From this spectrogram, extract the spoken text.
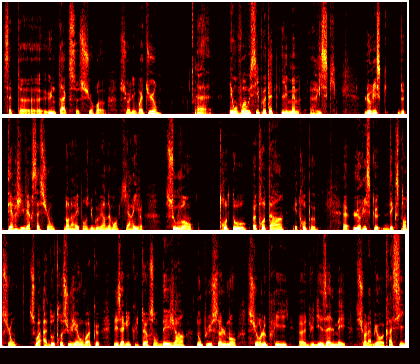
cette euh, une taxe sur sur les voitures. Et on voit aussi peut-être les mêmes risques. Le risque de tergiversation dans la réponse du gouvernement qui arrive souvent trop tôt, euh, trop tard et trop peu. Euh, le risque d'extension, soit à d'autres sujets, on voit que les agriculteurs sont déjà non plus seulement sur le prix euh, du diesel, mais sur la bureaucratie,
